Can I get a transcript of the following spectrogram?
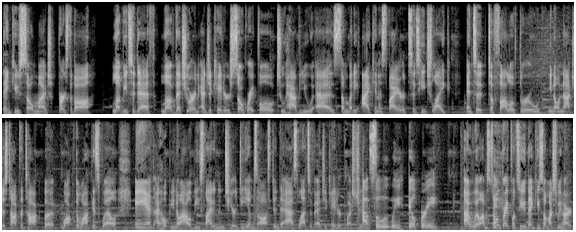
Thank you so much. First of all, love you to death. Love that you are an educator. So grateful to have you as somebody I can aspire to teach like and to to follow through, you know, not just talk the talk, but walk the walk as well. And I hope you know I'll be sliding into your DMs often to ask lots of educator questions. Absolutely. Feel free. I will. I'm so grateful to you. Thank you so much, sweetheart.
